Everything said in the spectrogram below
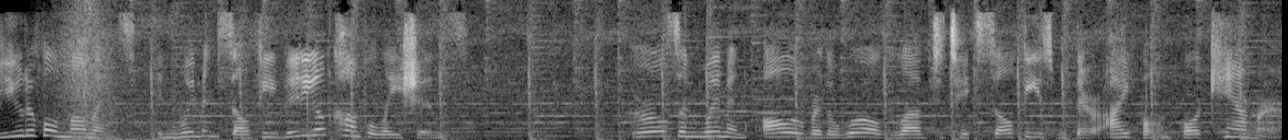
beautiful moments in women's selfie video compilations. Girls and women all over the world love to take selfies with their iPhone or camera.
